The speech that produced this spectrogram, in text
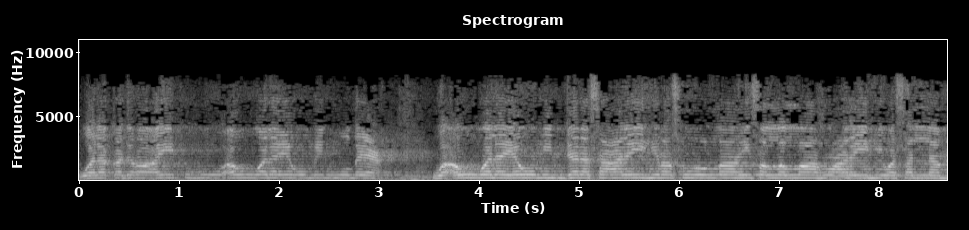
ولقد رأيته أول يوم وضع وأول يوم جلس عليه رسول الله صلى الله عليه وسلم.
